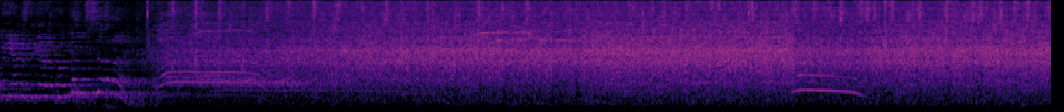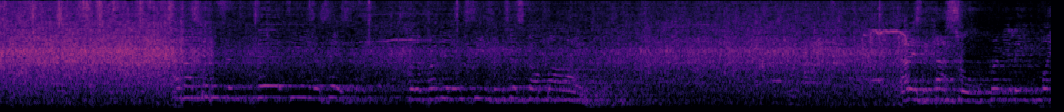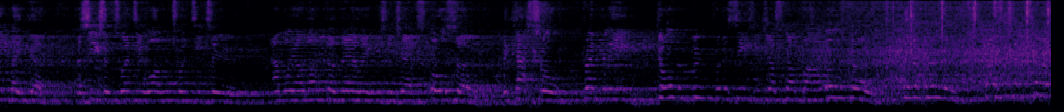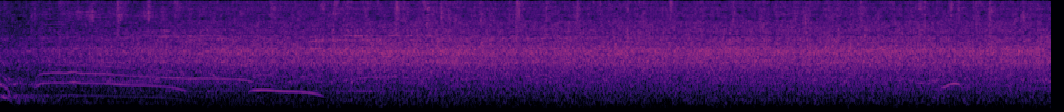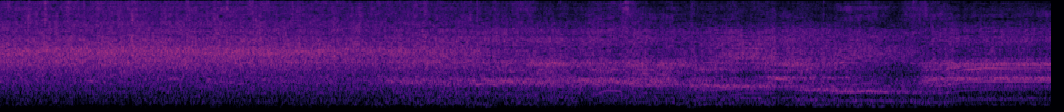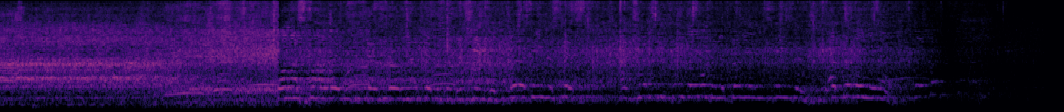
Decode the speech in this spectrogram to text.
Put your hands together for Mo A magnificent 13 assists for the Premier League season just gone by. That is the Castrol Premier League playmaker for season 21-22. And we are not done there, ladies and gents. Also, the Castrol Premier League Golden Boot for the season just gone by. Also. Ukraine'nin izleyicileri. Arkadaşlar.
